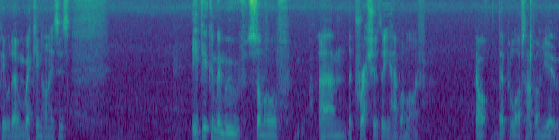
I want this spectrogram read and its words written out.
people don't recognize is if you can remove some of um, the pressures that you have on life or that lives have on you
